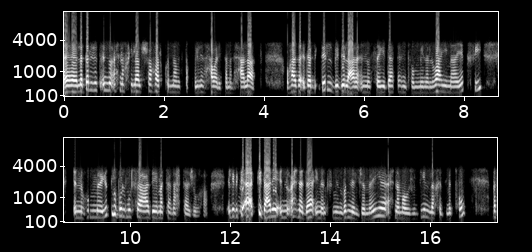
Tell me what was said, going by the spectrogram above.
آه لدرجة إنه إحنا خلال شهر كنا مستقبلين حوالي ثمان حالات. وهذا إذا بدل بدل على إنه السيدات عندهم من الوعي ما يكفي انه هم يطلبوا المساعدة متى نحتاجوها. اللي بدي أأكد عليه إنه إحنا دائما في من ضمن الجمعية إحنا موجودين لخدمتهم. بس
